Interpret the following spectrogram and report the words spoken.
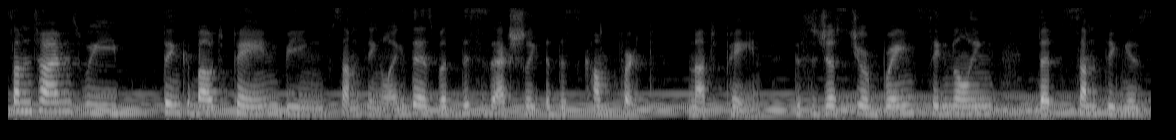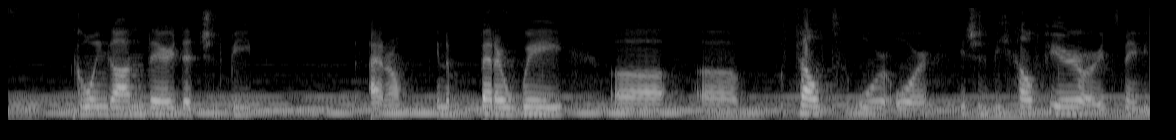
sometimes we think about pain being something like this, but this is actually a discomfort, not pain. This is just your brain signaling that something is going on there that should be, I don't know, in a better way uh, uh, felt, or or it should be healthier, or it's maybe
